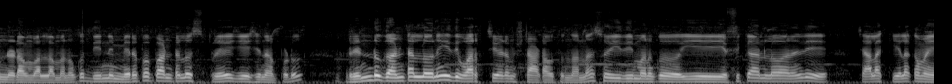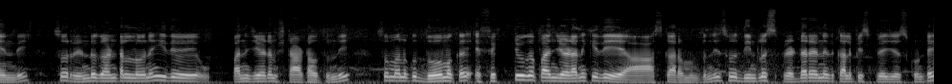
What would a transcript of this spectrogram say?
ఉండడం వల్ల మనకు దీన్ని మిరప పంటలో స్ప్రే చేసినప్పుడు రెండు గంటల్లోనే ఇది వర్క్ చేయడం స్టార్ట్ అవుతుందన్న. సో ఇది మనకు ఈ ఎఫికాన్లో అనేది చాలా కీలకమైంది. సో రెండు గంటల్లోనే ఇది పని చేయడం స్టార్ట్ అవుతుంది. సో మనకు దోమకు ఎఫెక్టివ్గా పనిచేయడానికి ఇది ఆస్కారం ఉంటుంది. సో దీంట్లో స్ప్రెడర్ అనేది కలిపి స్ప్రే చేసుకుంటే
